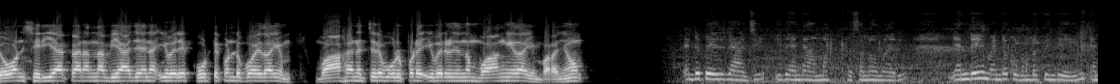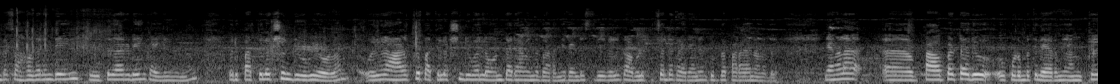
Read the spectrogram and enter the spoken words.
ലോൺ ശരിയാക്കാനെന്ന വ്യാജേന ഇവരെ കൂട്ടിക്കൊണ്ടുപോയതായും വാഹനച്ചെലവ് ഉൾപ്പെടെ ഇവരിൽ നിന്നും വാങ്ങിയതായും പറഞ്ഞു. എന്റെ പേര് രാജി. ഇത് എന്റെ അമ്മ പ്രസന്നകുമാരി. എന്റെയും എന്റെ കുടുംബത്തിന്റെയും എന്റെ സഹോദരന്റെയും കൂട്ടുകാരുടെയും കയ്യിൽ നിന്നും ഒരു പത്ത് ലക്ഷം രൂപയോളം ഒരാൾക്ക് പത്ത് ലക്ഷം രൂപ ലോൺ തരാമെന്ന് പറഞ്ഞ് രണ്ട് സ്ത്രീകൾ കബളിപ്പിച്ചതിന്റെ കാര്യമാണ് എനിക്കിവിടെ പറയാനുള്ളത്. ഞങ്ങൾ പാവപ്പെട്ട ഒരു കുടുംബത്തിലായിരുന്നു. ഞങ്ങൾക്ക്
